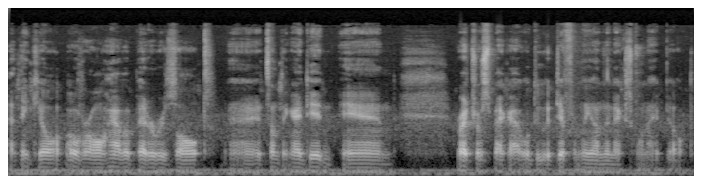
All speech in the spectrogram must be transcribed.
I think you'll overall have a better result. Uh, it's something I did and retrospect, I will do it differently on the next one I build.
